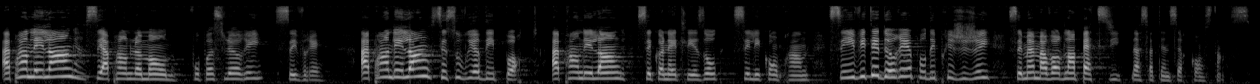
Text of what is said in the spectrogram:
Apprendre les langues, c'est apprendre le monde. Faut pas se leurrer, c'est vrai. Apprendre les langues, c'est s'ouvrir des portes. Apprendre les langues, c'est connaître les autres, c'est les comprendre. C'est éviter de rire pour des préjugés, c'est même avoir de l'empathie dans certaines circonstances.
